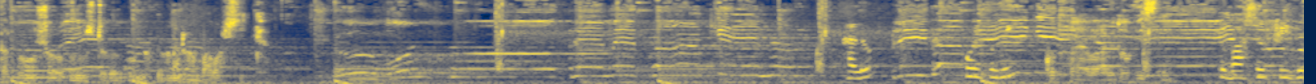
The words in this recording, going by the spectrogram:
তারপর আমার নষ্ট করব না কারণ আমার বাবার শিক্ষা। হ্যালো? কই তুমি? কোথায় আবার? আমি তো অফিসে তো বাসার ফ্রিজে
